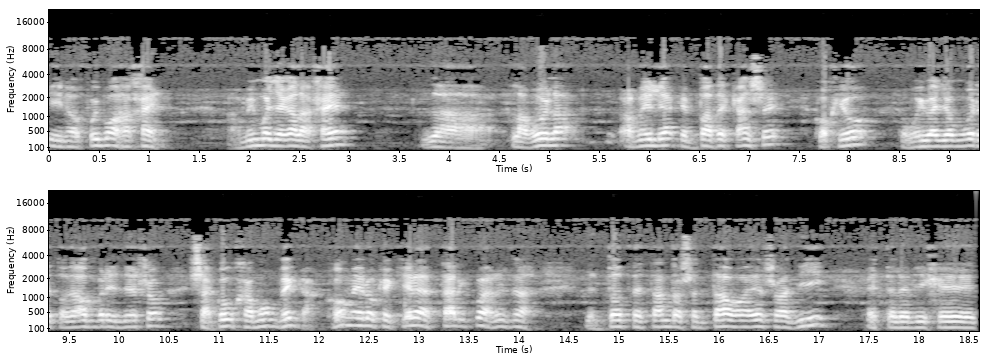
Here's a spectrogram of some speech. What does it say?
y nos fuimos a Jaén. Al mismo llegar a Jaén, la abuela Amelia, que en paz descanse, cogió, como iba yo muerto de hambre y de eso, sacó un jamón, venga, come lo que quieras, tal y cual. Y entonces, estando sentado a eso allí, este le dije,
